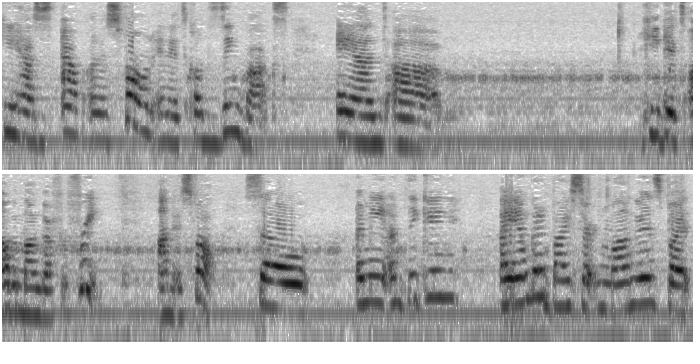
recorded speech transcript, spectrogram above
he has this app on his phone and it's called Zingbox and um, he gets all the manga for free on his phone. So, I mean, I'm thinking I am going to buy certain mangas, but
